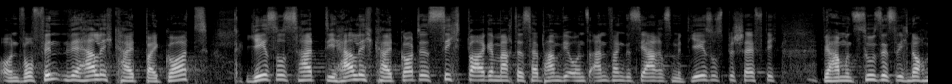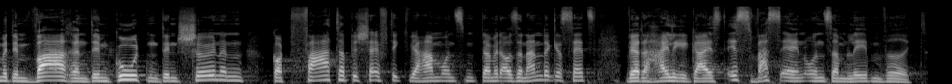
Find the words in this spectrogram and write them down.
Und wo finden wir Herrlichkeit? Bei Gott. Jesus hat die Herrlichkeit Gottes sichtbar gemacht. Deshalb haben wir uns Anfang des Jahres mit Jesus beschäftigt. Wir haben uns zusätzlich noch mit dem Wahren, dem Guten, dem Schönen Gott Vater beschäftigt. Wir haben uns damit auseinandergesetzt, wer der Heilige Geist ist, was er in unserem Leben wirkt.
